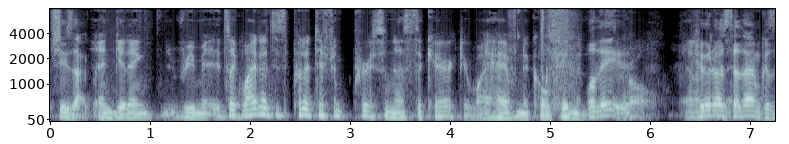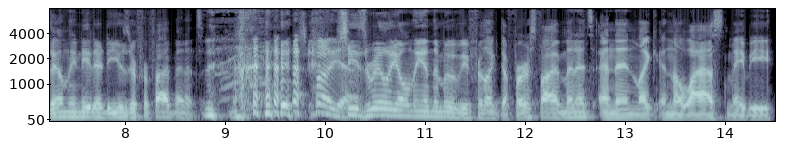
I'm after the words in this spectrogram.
She's ugly. and getting remade, it's like why not just put a different person as the character? Why have Nicole Kidman? Well, they- the role? Kudos get to them because they only needed to use her for five minutes. Oh, yeah. She's really only in the movie for like the first five minutes, and then like in the last maybe,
